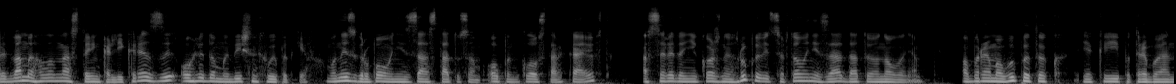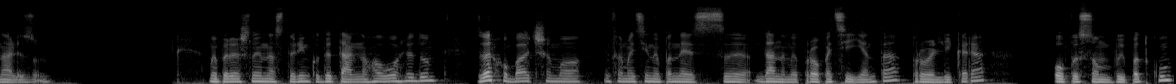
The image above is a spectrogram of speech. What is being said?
Перед вами головна сторінка лікаря з оглядом медичних випадків. Вони згруповані за статусом Open Closed Archived, а всередині кожної групи відсортовані за датою оновлення. Оберемо випадок, який потребує аналізу. Ми перейшли на сторінку детального огляду. Зверху бачимо інформаційну панель з даними про пацієнта, про лікаря, описом випадку.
